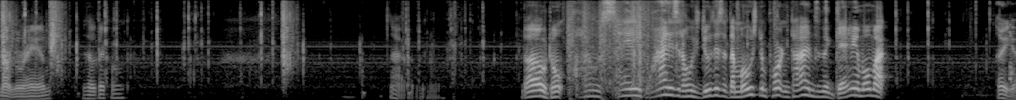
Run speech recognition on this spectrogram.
mountain ram? Is that what they're called? I don't know. No, don't auto save. Why does it always do this at the most important times in the game? Oh my. There you go.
